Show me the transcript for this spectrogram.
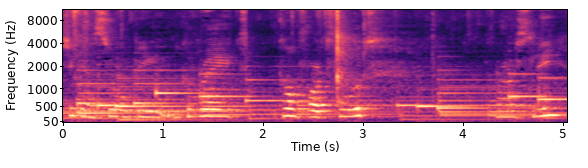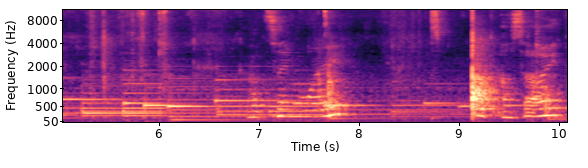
Chicken soup will be great comfort food parsley cut same way. Put aside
